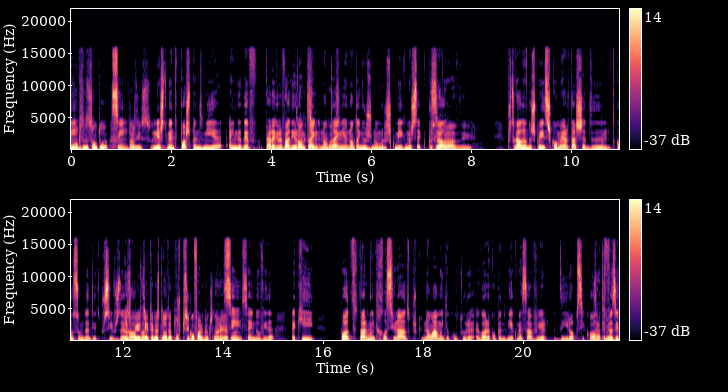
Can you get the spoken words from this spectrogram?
uma apresentação tua. Sim. Faz isso. Neste momento, pós-pandemia, ainda deve estar agravado e eu claro não, tenho, sim, não, claro tenho, não tenho os números comigo, mas sei que Portugal. E... Portugal é um dos países com maior taxa de, de consumo de antidepressivos da Isso Europa. Isso dizer, também se nota pelos psicofármacos, não é? Sim, sem dúvida. Aqui pode estar muito relacionado porque não há muita cultura, agora com a pandemia começa a haver, de ir ao psicólogo, de fazer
